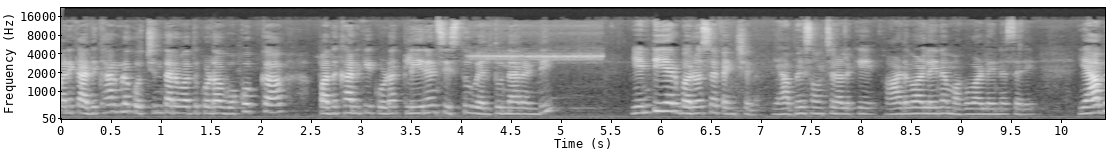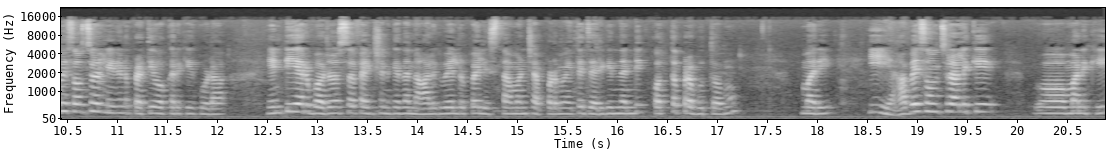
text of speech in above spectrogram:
మనకి అధికారంలోకి వచ్చిన తర్వాత కూడా ఒక్కొక్క పథకానికి కూడా క్లియరెన్స్ ఇస్తూ వెళ్తున్నారండి. ఎన్టీఆర్ భరోసా పెన్షన్. యాభై సంవత్సరాలకి ఆడవాళ్ళైనా మగవాళ్ళైనా సరే యాభై సంవత్సరాలు నిండిన ప్రతి ఒక్కరికి కూడా ఎన్టీఆర్ భరోసా పెన్షన్ కింద నాలుగు వేల రూపాయలు ఇస్తామని చెప్పడం అయితే జరిగిందండి కొత్త ప్రభుత్వము. మరి ఈ యాభై సంవత్సరాలకి మనకి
